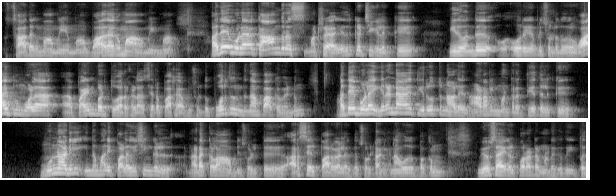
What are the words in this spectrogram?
சாதகமாக அமையுமா? பாதகமாக அமையுமா? அதே போல் காங்கிரஸ் மற்ற எதிர்க்கட்சிகளுக்கு இது வந்து ஒ- ஒரு எப்படி சொல்கிறது ஒரு வாய்ப்பு மூல பயன்படுத்துவார்களா சிறப்பாக அப்படின்னு சொல்லிட்டு பொறுத்து இருந்து தான் பார்க்க வேண்டும். அதே போல் இரண்டாயிரத்தி இருபத்தி நாலு நாடாளுமன்ற தேர்தலுக்கு முன்னாடி இந்த மாதிரி பல விஷயங்கள் நடக்கலாம் அப்படின்னு சொல்லிட்டு அரசியல் பார்வையாளர்கள் சொல்கிறாங்க ஏன்னா ஒரு பக்கம் விவசாயிகள் போராட்டம் நடக்குது இப்போ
